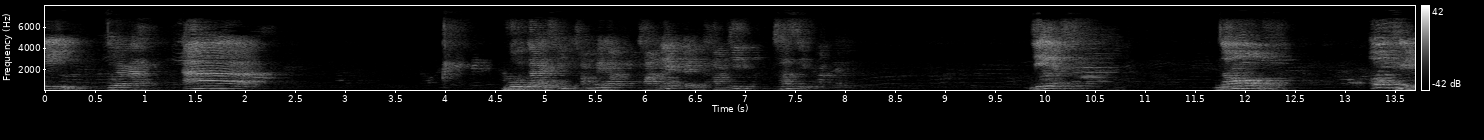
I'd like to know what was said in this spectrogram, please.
D ถูกไหมครับอ่า พูดได้สี่คำไหมครับคำนี้เป็นคำที่คลาสสิกมากเลย yes no okay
